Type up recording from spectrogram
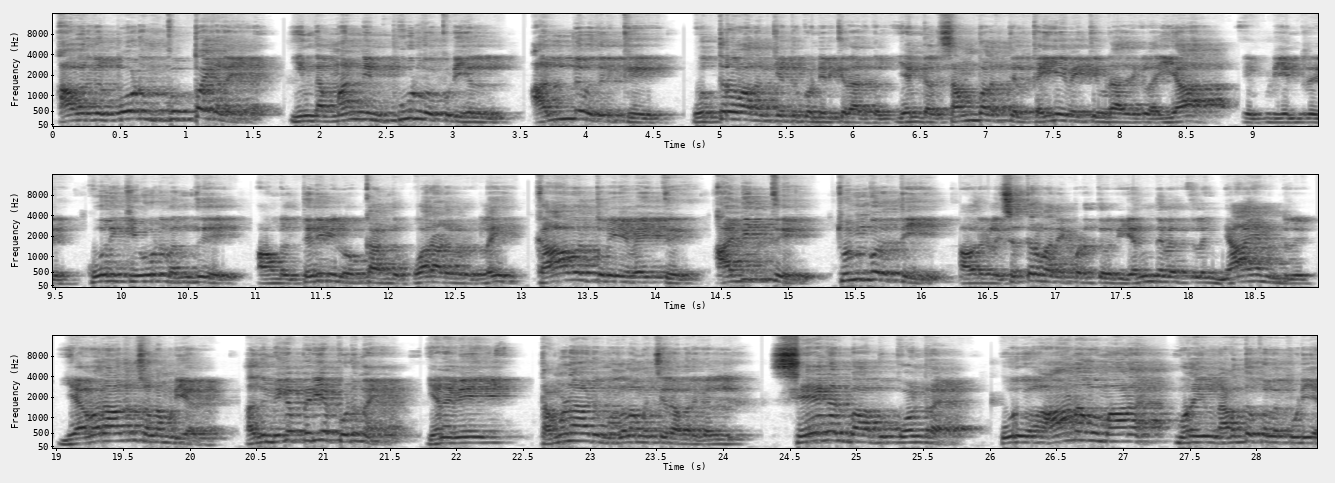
அவர்கள் போடும் குப்பைகளை இந்த மண்ணின் பூர்வ குடிகள் அள்ளுவதற்கு உத்தரவாதம் கேட்டுக் கொண்டிருக்கிறார்கள். எங்கள் சம்பளத்தில் கையை வைத்து விடாதீர்கள் ஐயா இப்படி என்று கோரிக்கையோடு வந்து அவங்க தெருவில் உட்கார்ந்து போராடுபவர்களை காவல்துறையை வைத்து அடித்து துன்புறுத்தி அவர்களை சித்திரவதைப்படுத்துவது எந்த விதத்திலும் நியாயம் என்று எவராலும் சொல்ல முடியாது. அது மிகப்பெரிய கொடுமை. எனவே தமிழ்நாடு முதலமைச்சர் அவர்கள் சேகர் பாபு போன்ற ஒரு ஆணவமான முறையில் நடந்து கொள்ளக்கூடிய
